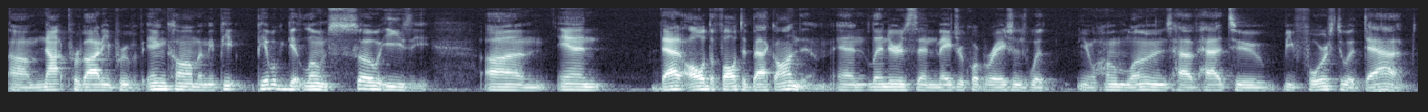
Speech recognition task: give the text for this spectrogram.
Um, not providing proof of income. I mean, pe- people could get loans so easy, um, and that all defaulted back on them. And lenders and major corporations with you know home loans have had to be forced to adapt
